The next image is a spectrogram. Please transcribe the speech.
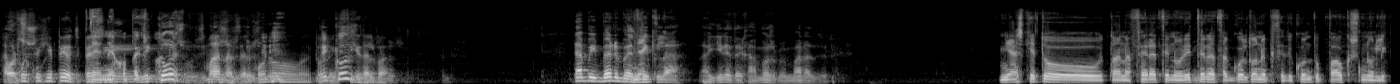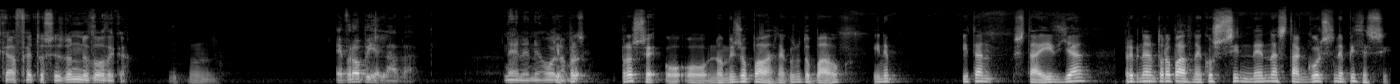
Αφού σου είχε πει ότι παίζει έχω παίξει Δικός μου. δικός μου, μάναζερ, δικός μου. μόνο Δικός υπολογιστή μου, κτλ. δικός μου. Να μην μπαίνουμε Μια- δίπλα να γίνεται χαμός με μάνατζερ. Μιας και το, το αναφέρατε νωρίτερα, τα γκολ των επιθετικών του Πάουκ συνολικά φέτος σεζόν είναι 12. Ευρώπη, Ελλάδα. Ναι, ναι, ναι, Και όλα πρό- μαζί. Πρόσε, ο, ο, νομίζω ο Παναθηναϊκός με τον Πάοκ είναι, ήταν στα ίδια. Πρέπει να είναι τώρα ο Παναθηναϊκός συν ένα στα γκολ στην επίθεση.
